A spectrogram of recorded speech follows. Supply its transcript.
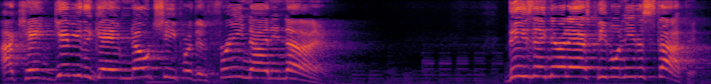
I can't give you the game no cheaper than free 99. These ignorant ass people need to stop it.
